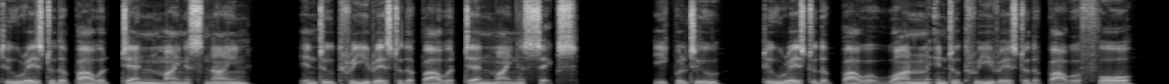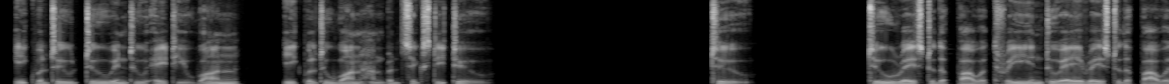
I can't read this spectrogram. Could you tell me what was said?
2 raised to the power 10 minus 9 into 3 raised to the power 10 minus 6 equal to 2 raised to the power 1 into 3 raised to the power 4 equal to 2 into 81 equal to 162. 2. 2 raised to the power 3 into a raised to the power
